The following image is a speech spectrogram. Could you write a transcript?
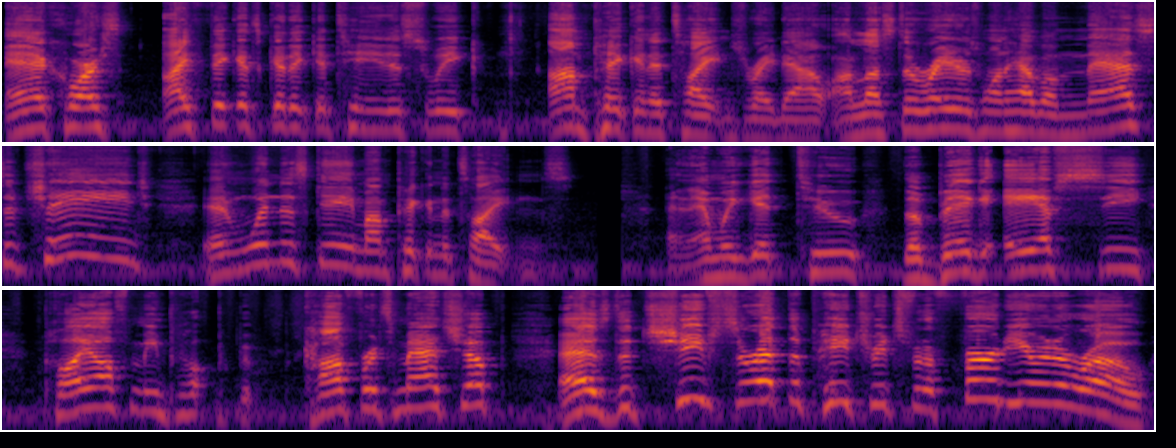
And of course, I think it's going to continue this week. I'm picking the Titans right now. Unless the Raiders want to have a massive change and win this game, I'm picking the Titans. And then we get to the big AFC playoff I mean, conference matchup as the Chiefs are at the Patriots for the third year in a row.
